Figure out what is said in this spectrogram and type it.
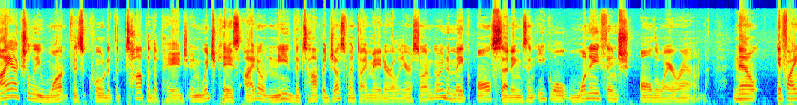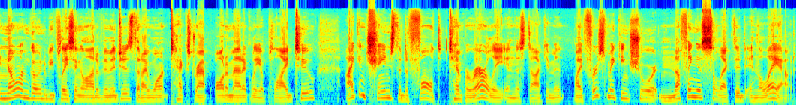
I actually want this quote at the top of the page, in which case I don't need the top adjustment I made earlier, so I'm going to make all settings an equal 1 8 inch all the way around. Now, if I know I'm going to be placing a lot of images that I want text wrap automatically applied to, I can change the default temporarily in this document by first making sure nothing is selected in the layout,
